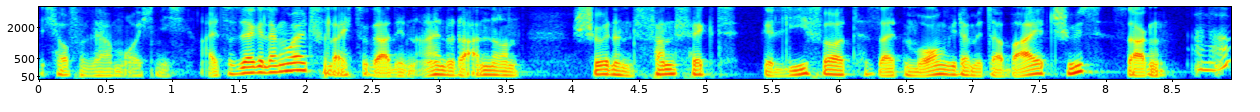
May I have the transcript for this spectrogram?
Ich hoffe, wir haben euch nicht allzu sehr gelangweilt, vielleicht sogar den ein oder anderen schönen Fun Fact geliefert. Seid morgen wieder mit dabei. Tschüss, sagen Anna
